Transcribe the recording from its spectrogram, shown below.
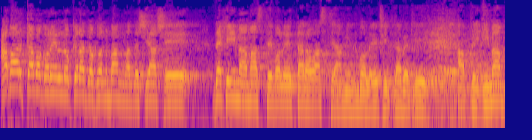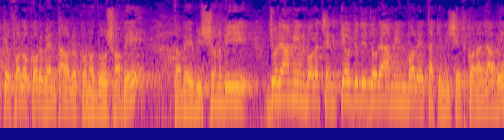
আবার কাবাগরের লোকেরা যখন বাংলাদেশে আসে, দেখে ইমাম আসতে বলে, তারাও আসতে আমিন বলে, ঠিক না বে ঠিক? আপনি ইমামকে ফলো করবেন, তাহলে কোনো দোষ হবে। তবে বিশ্বনবী জোরে আমিন বলেছেন, কেউ যদি জোরে আমিন বলে, তাকে নিষেধ করা যাবে।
